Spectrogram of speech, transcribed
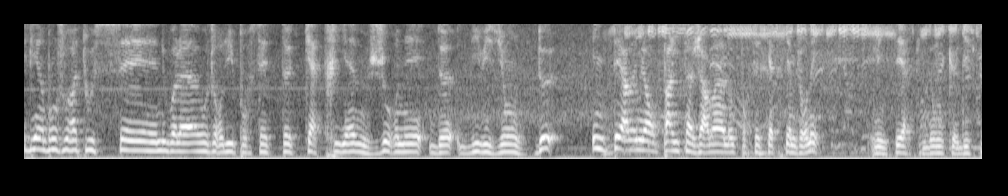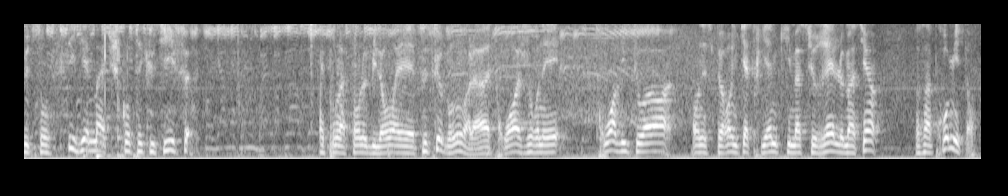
Eh bien bonjour à tous et nous voilà aujourd'hui pour cette quatrième journée de division 2 Inter Milan Paris Saint-Germain donc pour cette quatrième journée. l'Inter qui donc dispute son sixième match consécutif. Et pour l'instant le bilan est plus que bon voilà trois journées trois victoires en espérant une quatrième qui m'assurerait le maintien dans un premier temps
